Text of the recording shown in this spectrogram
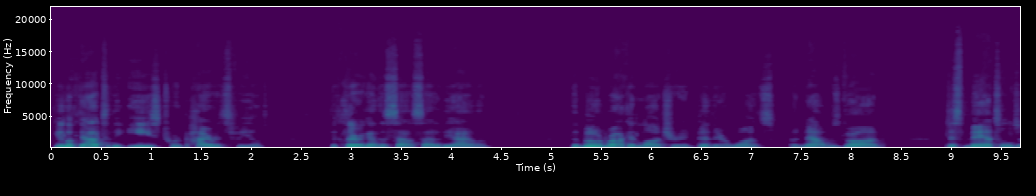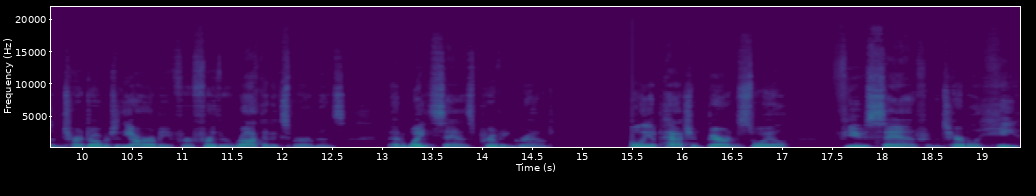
He looked out to the east toward Pirates Field, the clearing on the south side of the island. The moon rocket launcher had been there once, but now it was gone, dismantled and turned over to the Army for further rocket experiments at White Sands Proving Ground. Only a patch of barren soil, fused sand from the terrible heat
